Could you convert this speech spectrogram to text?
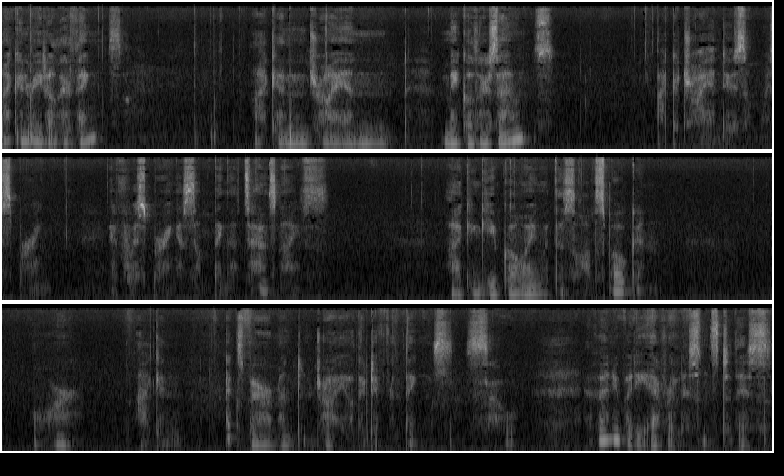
I can read other things. I can try and make other sounds. I could try some whispering if whispering is something that sounds nice. I can keep going with the soft spoken, or I can experiment and try other different things. So, if anybody ever listens to this,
